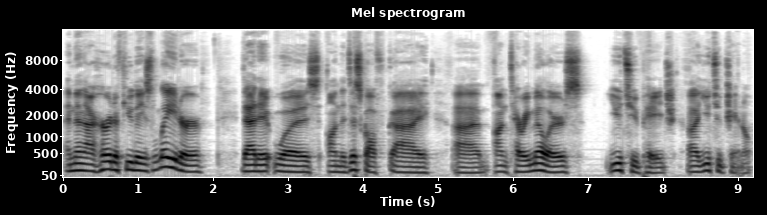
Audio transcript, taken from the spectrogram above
And then I heard a few days later that it was on the disc golf guy uh, on Terry Miller's YouTube page, uh, YouTube channel.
